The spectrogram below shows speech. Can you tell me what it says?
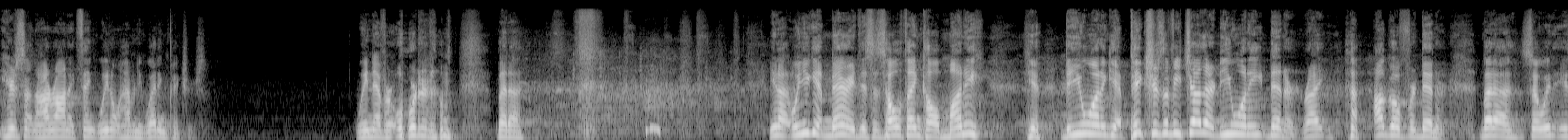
here's an ironic thing. We don't have any wedding pictures. We never ordered them. But, uh, you know, when you get married, there's this whole thing called money. Do you want to get pictures of each other do you want to eat dinner, right? I'll go for dinner. But uh, so we,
